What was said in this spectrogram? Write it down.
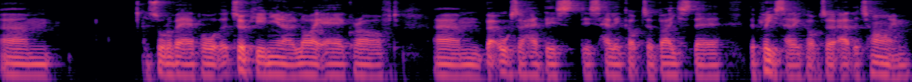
um, sort of airport that took in you know light aircraft. Um, but also had this this helicopter base there, the police helicopter at the time.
